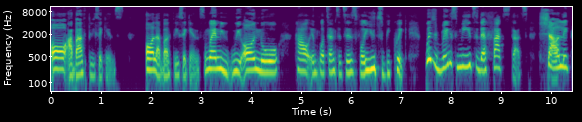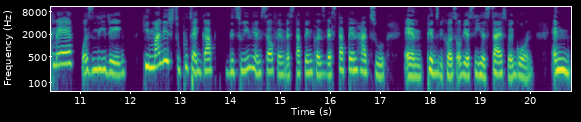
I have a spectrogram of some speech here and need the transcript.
all above three seconds, all above three seconds. When we all know how important it is for you to be quick, which brings me to the fact that Charles Leclerc was leading. He managed to put a gap between himself and Verstappen because Verstappen had to um pit because obviously his tires were gone. And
